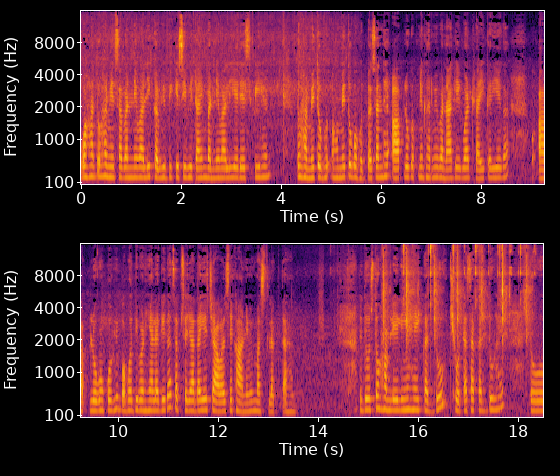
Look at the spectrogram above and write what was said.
वहाँ तो हमेशा बनने वाली, कभी भी किसी भी टाइम बनने वाली ये रेसिपी है। तो हमें तो हमें तो बहुत पसंद है। आप लोग अपने घर में बना के एक बार ट्राई करिएगा। आप लोगों को भी बहुत ही बढ़िया लगेगा। सबसे ज़्यादा ये चावल से खाने में मस्त लगता है। तो दोस्तों, हम ले लिए हैं कद्दू, छोटा सा कद्दू है। तो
